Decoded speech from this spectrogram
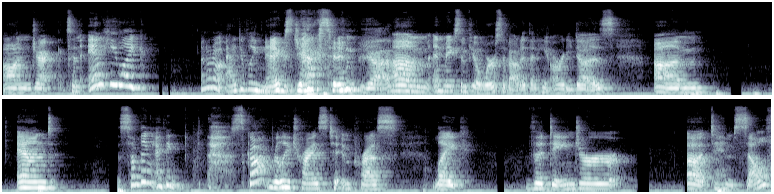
on Jackson and he like I don't know, actively negs Jackson Yeah. um and makes him feel worse about it than he already does. Um and something I think Scott really tries to impress like the danger uh, to himself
